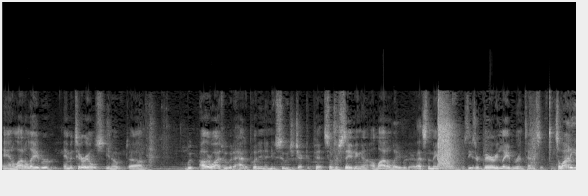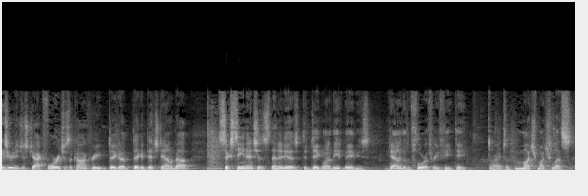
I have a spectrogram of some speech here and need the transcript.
and a lot of labor and materials. You know, uh, we, otherwise we would have had to put in a new sewage ejector pit. So we're saving a, a lot of labor there. That's the main thing because these are very labor intensive. It's a lot easier to just jack four inches of concrete, dig a dig a ditch down about 16 inches than it is to dig one of these babies down into the floor three feet deep. All right, so much, much less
